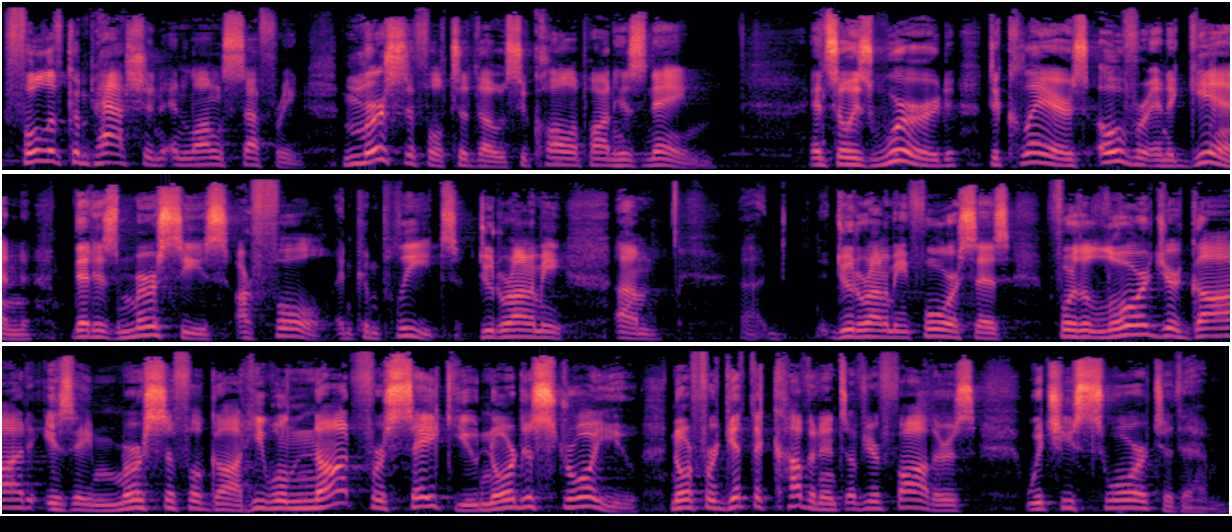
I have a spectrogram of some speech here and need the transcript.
full of compassion and long suffering, merciful to those who call upon his name. And so his word declares over and again that his mercies are full and complete. Deuteronomy um, uh, Deuteronomy 4 says, For the Lord your God is a merciful God. He will not forsake you, nor destroy you, nor forget the covenant of your fathers, which he swore to them.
